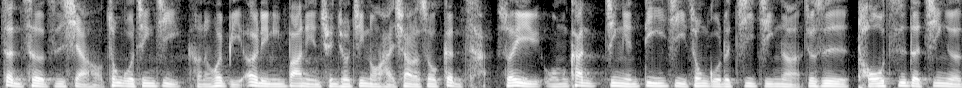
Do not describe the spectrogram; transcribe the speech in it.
政策之下哈，中国经济可能会比二零零八年全球金融海啸的时候更惨。所以我们看今年第一季中国的基金啊，就是投资的金额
